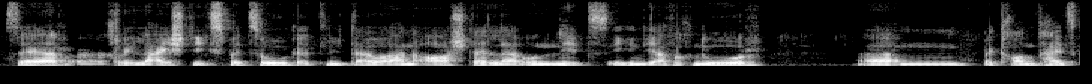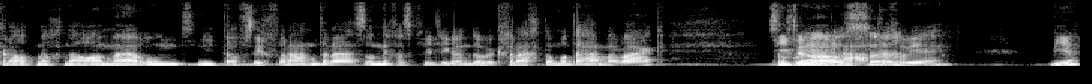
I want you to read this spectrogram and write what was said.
sehr ein bisschen leistungsbezogen die Leute auch an anstellen und nicht irgendwie einfach nur ähm, Bekanntheitsgrad nach Namen und nichts darf sich verändern, sondern ich habe das Gefühl, die gehen da wirklich recht einen modernen Weg. So ein bisschen Divers, ähnlich wie... Wie?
